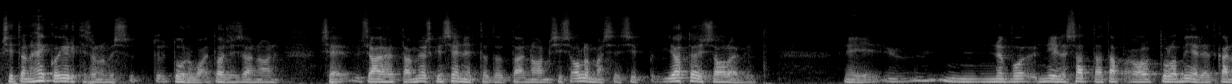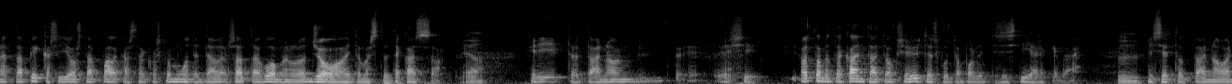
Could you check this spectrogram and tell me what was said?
Sitten on heikko irtisanomisturva, toisin sanoen se, se aiheuttaa myöskin sen, että tota, ne on siis olemassa siis jo töissä olevit, niin ne voi, niille saattaa tapa, tulla mieleen, että kannattaa pikkasen joustaa palkasta, koska muuten täällä saattaa huomenna olla Joe hoitamassa tätä kassaa. Ja. Eli tota, no, ottamatta kantaa, että onko se yhteiskuntapoliittisesti järkevää, mm. niin se tota, no,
